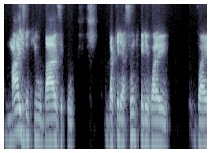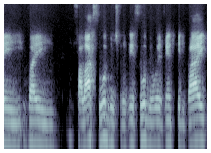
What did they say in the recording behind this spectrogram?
mais do que o básico daquele assunto que ele vai vai vai falar sobre, escrever sobre o evento que ele vai.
